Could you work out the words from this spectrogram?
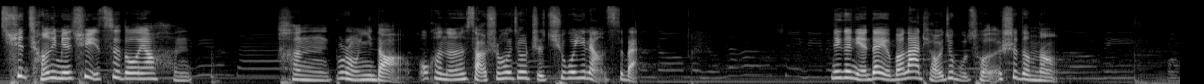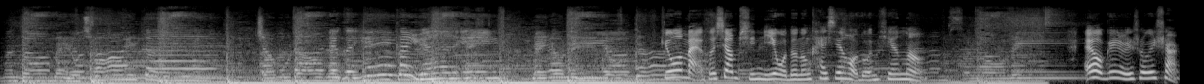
去城里面去一次都要很很不容易的。我可能小时候就只去过一两次吧。那个年代有包辣条就不错了，是的呢。给我买盒橡皮泥，我都能开心好多天呢。哎，我跟你们说个事儿，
